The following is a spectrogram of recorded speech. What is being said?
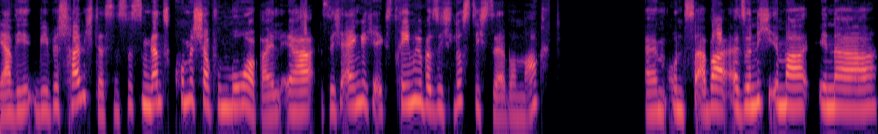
Ja, wie, wie beschreibe ich das? Es ist ein ganz komischer Humor, weil er sich eigentlich extrem über sich lustig selber macht. Ähm, und es aber also nicht immer in einer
